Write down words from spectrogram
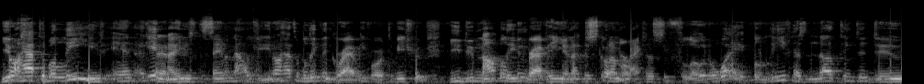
You don't have to believe in, again, and I use the same analogy, you don't have to believe in gravity for it to be true. If you do not believe in gravity, you're not just going to miraculously float away. Belief has nothing to do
